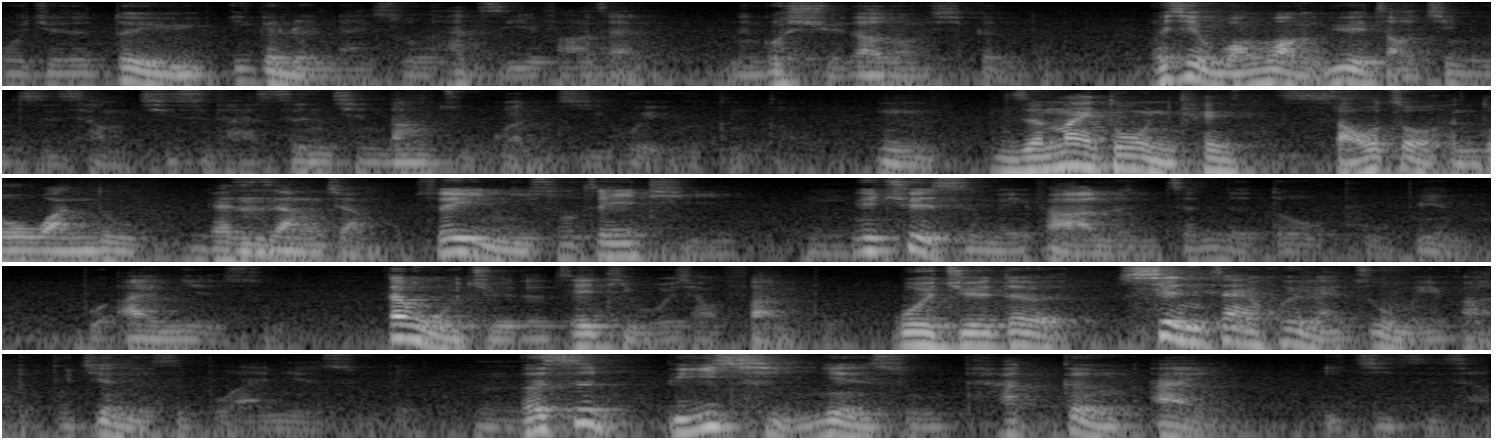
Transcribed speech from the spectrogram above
我觉得对于一个人来说，他职业发展能够学到东西更多，而且往往越早进入职场，其实他升迁当主管机会。嗯，人脉多，你可以少走很多弯路，应该是这样讲。嗯，所以你说这一题，因为确实美法人真的都普遍不爱念书。但我觉得这一题我想反驳，我觉得现在会来做美法的，不见得是不爱念书的，而是比起念书，他更爱一技之长。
